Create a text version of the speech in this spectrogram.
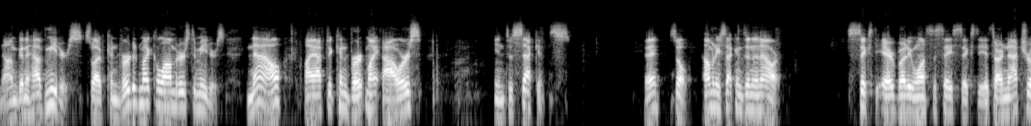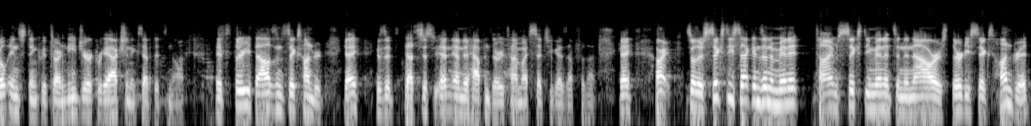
Now I'm going to have meters. So I've converted my kilometers to meters. Now I have to convert my hours into seconds. Okay, so how many seconds in an hour? 60. Everybody wants to say 60. It's our natural instinct. It's our knee-jerk reaction, except it's not. It's 3,600. Okay, because that's just and, and it happens every time I set you guys up for that. Okay, all right. So there's 60 seconds in a minute times 60 minutes in an hour is 3,600.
